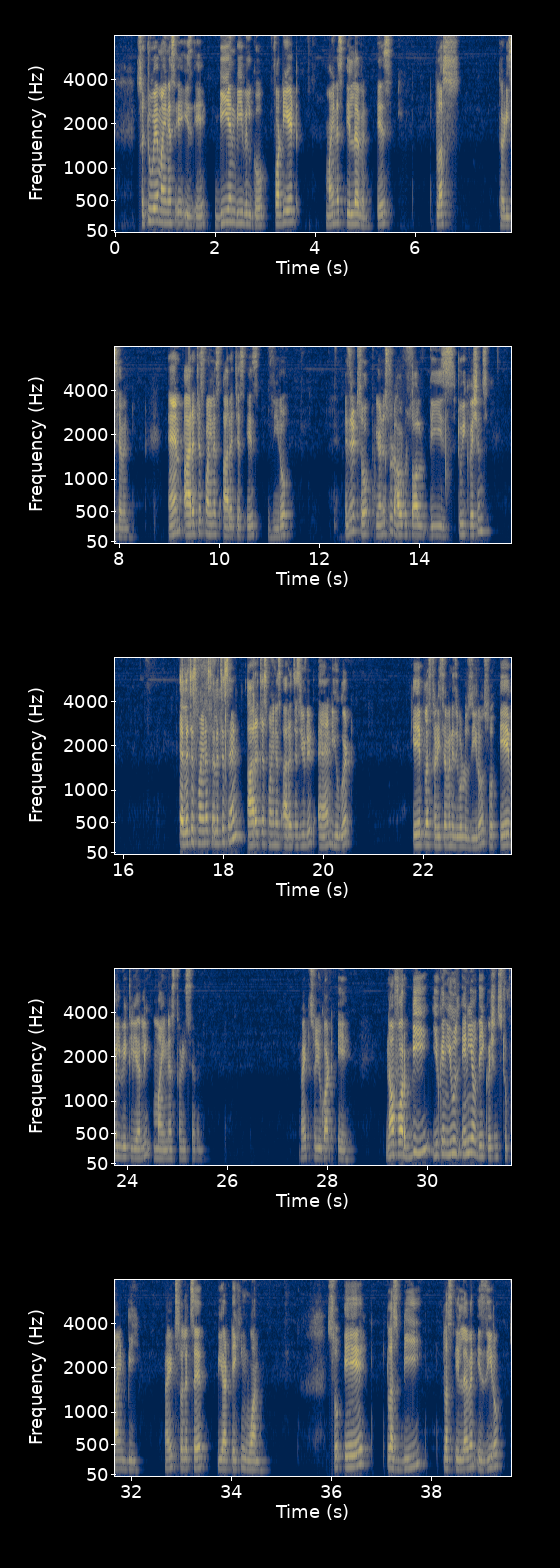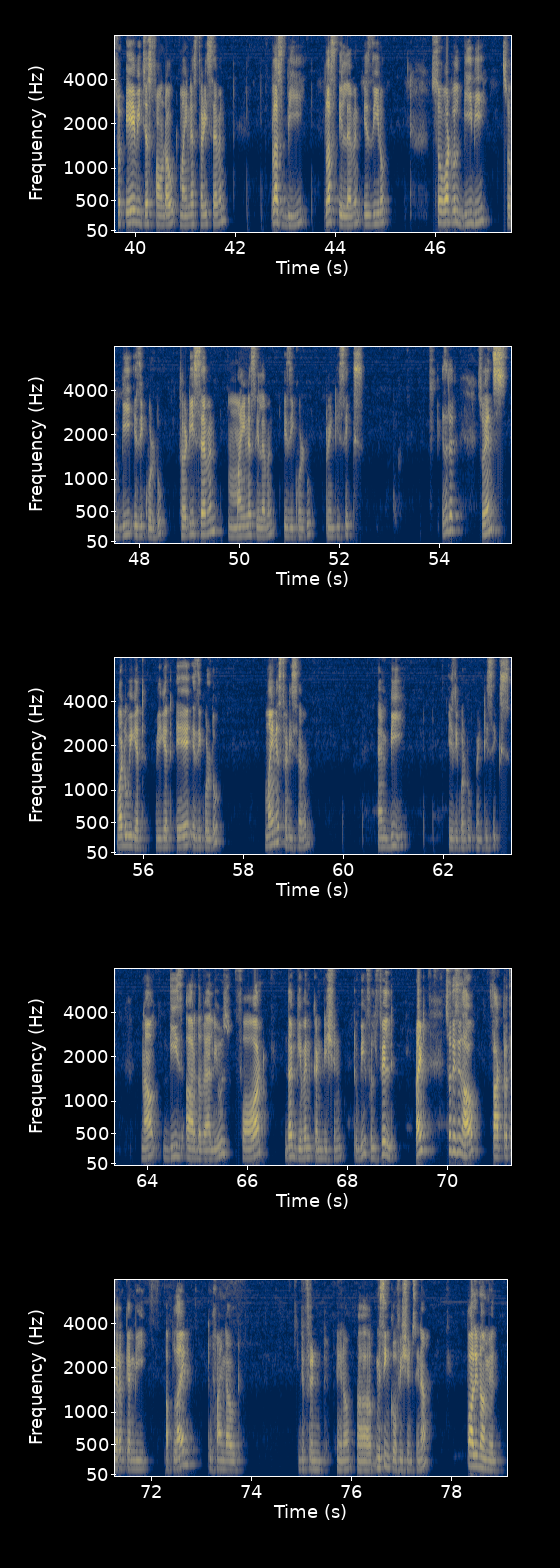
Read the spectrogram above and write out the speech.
So 2a minus a is a. b and b will go. 48 minus 11 is plus 37 and RHS minus RHS is 0 isn't it so you understood how to solve these two equations LHS minus LHS and RHS minus RHS you did and you get a plus 37 is equal to 0 so a will be clearly minus 37 right? So you got a. Now for b you can use any of the equations to find b. Right? So let's say we are taking 1 so a plus b plus 11 is 0 so a we just found out minus 37 plus b plus 11 is 0. So what will b be? So b is equal to 37 minus 11 is equal to 26. Isn't it? So hence what do we get? We get a is equal to minus 37 and b is equal to 26. Now these are the values for the given condition to be fulfilled, right? So this is how factor theorem can be applied to find out different you know uh, missing coefficients in a polynomial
